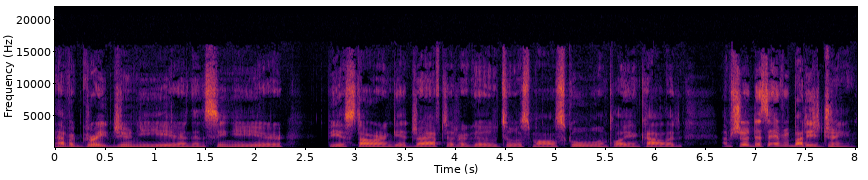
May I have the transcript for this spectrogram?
have a great junior year, and then senior year be a star and get drafted or go to a small school and play in college. I'm sure that's everybody's dream,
